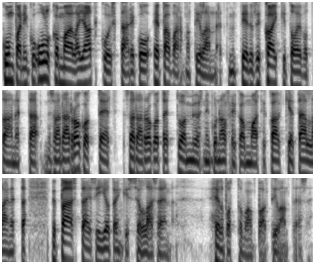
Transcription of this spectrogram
kumpa niin kuin ulkomailla jatkuisi tämä niin kuin epävarma tilanne. Me tietysti kaikki toivotaan, että me saadaan rokotteet, saadaan rokotettua myös niin kuin Afrikan maat ja kaikki ja tällainen, että me päästäisiin jotenkin sellaiseen helpottavampaan tilanteeseen.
